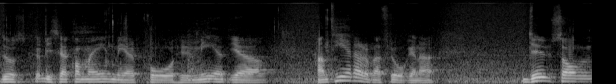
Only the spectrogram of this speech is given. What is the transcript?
Då ska, vi ska komma in mer på hur media hanterar de här frågorna. Du som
